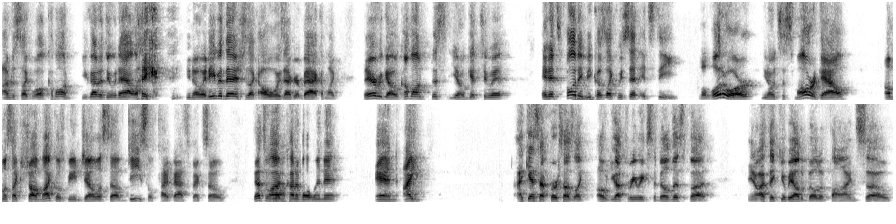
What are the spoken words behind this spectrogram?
I'm just like, well, come on, you got to do it now. Like, you know, and even then, she's like, I'll always have your back. I'm like, there we go. Come on, this, you know, get to it. And it's funny mm-hmm. because, like we said, it's the the littler, you know, it's a smaller gal, almost like Shawn Michaels being jealous of Diesel type aspect. So that's why yeah. I'm kind of all in it. And I, I guess at first I was like, oh, you got three weeks to build this, but you know, I think you'll be able to build it fine. So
